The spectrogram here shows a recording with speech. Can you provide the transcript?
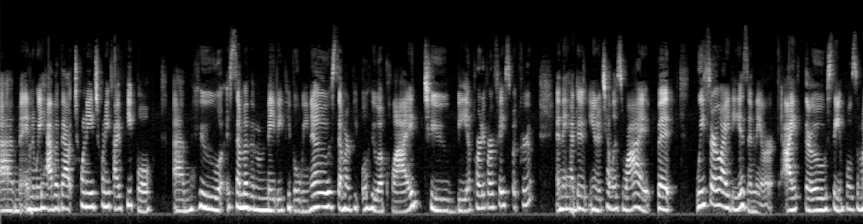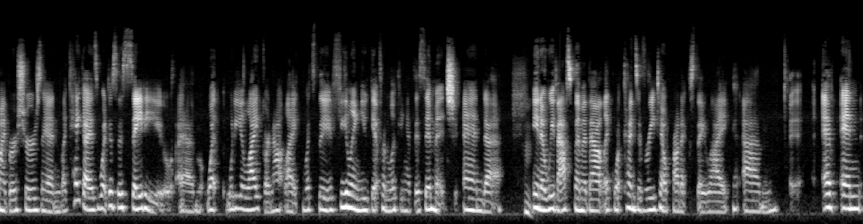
um, and we have about 20, 25 people um, who some of them may be people we know, some are people who applied to be a part of our Facebook group, and they had to, you know, tell us why. But we throw ideas in there. I throw samples of my brochures in, like, hey guys, what does this say to you? Um, what what do you like or not like? What's the feeling you get from looking at this image? And uh, Hmm. you know, we've asked them about like what kinds of retail products they like. Um, and,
